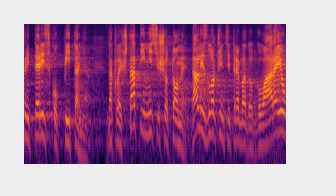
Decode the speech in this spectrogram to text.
kriterijskog pitanja. Dakle, šta ti misliš o tome? Da li zločinci treba da odgovaraju,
